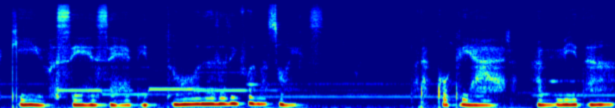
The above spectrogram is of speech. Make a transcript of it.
Aqui você recebe todas as informações para co-criar a vida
